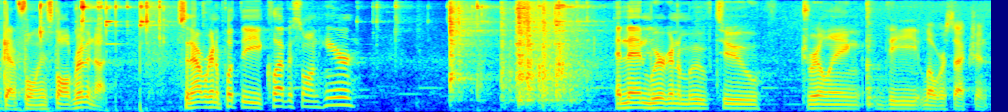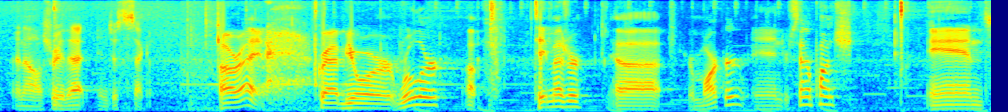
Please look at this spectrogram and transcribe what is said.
got a fully installed rivet nut. So now we're gonna put the clevis on here and then we're gonna move to drilling the lower section and I'll show you that in just a second. All right, grab your ruler, uh, tape measure, uh, your marker and your center punch and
